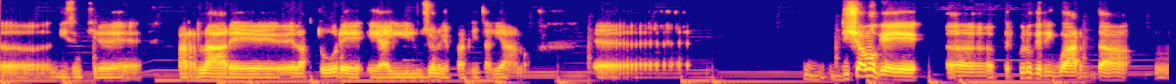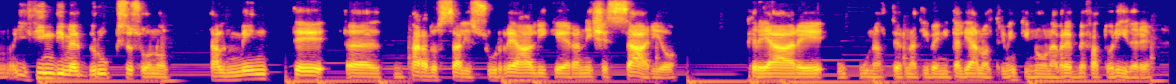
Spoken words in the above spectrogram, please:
uh, di sentire parlare l'attore e hai l'illusione che parli italiano. Eh, diciamo che eh, per quello che riguarda mh, i film di Mel Brooks sono talmente eh, paradossali e surreali che era necessario creare un'alternativa in italiano, altrimenti non avrebbe fatto ridere.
